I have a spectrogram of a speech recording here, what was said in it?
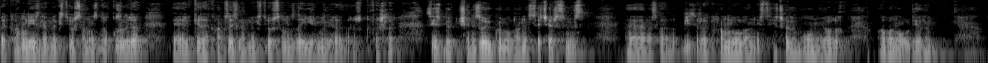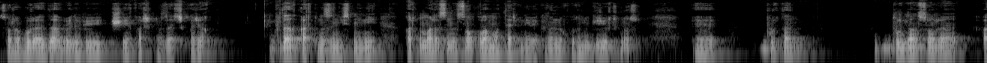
reklamlı izlemek istiyorsanız 9 lira eğer ki reklamsız izlemek istiyorsanız da 20 liradır arkadaşlar. Siz bütçenize uygun olanı seçersiniz. E, mesela biz reklamlı olanı seçelim 10 liralık abone ol diyelim. Sonra burada böyle bir şey karşınıza çıkacak. Burada kartınızın ismini, kart numarasını, son kullanma tarihini ve güvenlik kodunu giriyorsunuz. Ee, buradan buradan sonra e,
